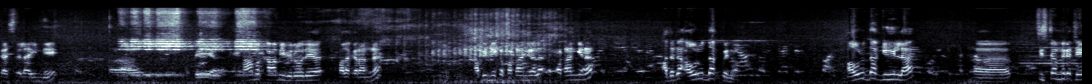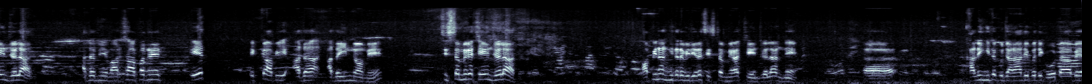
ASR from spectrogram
රැස් වෙලා ඉන්නේ අපේ සාමකාමී විරෝධය පළ කරන්න. අපි මේක පටන්ගල පටන්ගෙන අදට අවුරුද්දක් වෙනවා. අවුරුද්දක් ගිහිල්ලා සිිස්ටම් එක චේන්ජ් වෙලා අද මේ වර්ෂාපතනය ඒත් එක්ක අපි අද අද ඉන්නවා මේ සිිස්ටම් එක චේන්ජ් වෙලාද? අපි නම් හිතර විදිර සිිස්ටම් එක චේන්ජ් වෙලන්නේ කලින් හිටපු ජනාධිපති ගෝටාබය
